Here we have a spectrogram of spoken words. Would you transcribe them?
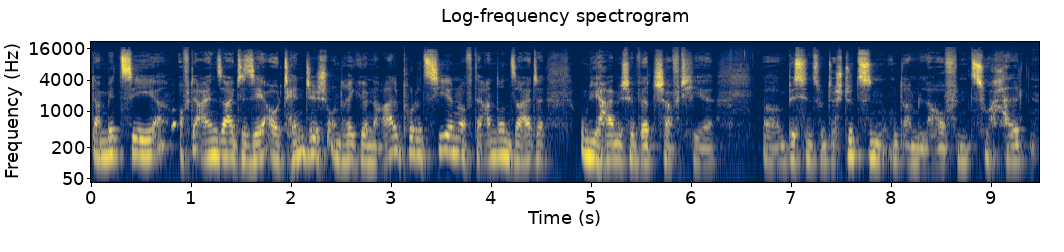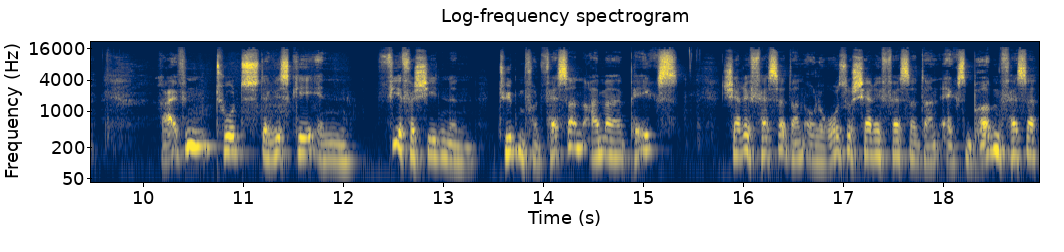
damit sie auf der einen Seite sehr authentisch und regional produzieren, auf der anderen Seite, um die heimische Wirtschaft hier äh, ein bisschen zu unterstützen und am Laufen zu halten. Reifen tut der Whisky in vier verschiedenen Typen von Fässern. Einmal PX Sherryfässer, dann Oloroso Sherryfässer, dann Ex-Bourbon-Fässer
